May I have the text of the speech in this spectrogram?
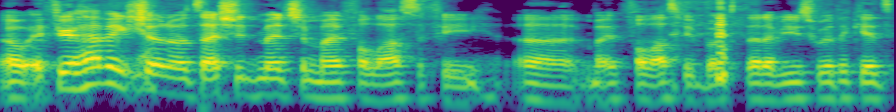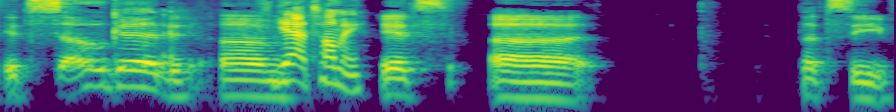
Oh, if you're having Yeah. show notes, I should mention my philosophy, uh, my philosophy book that I've used with the kids. It's so good. Um, yeah, tell me. It's uh, let's see,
